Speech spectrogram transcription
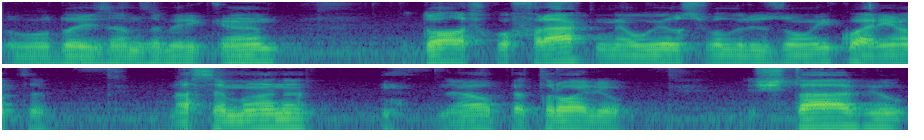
o 2 anos americano. O dólar ficou fraco, né, o euro se valorizou 1,40 na semana. Né, o petróleo estável,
